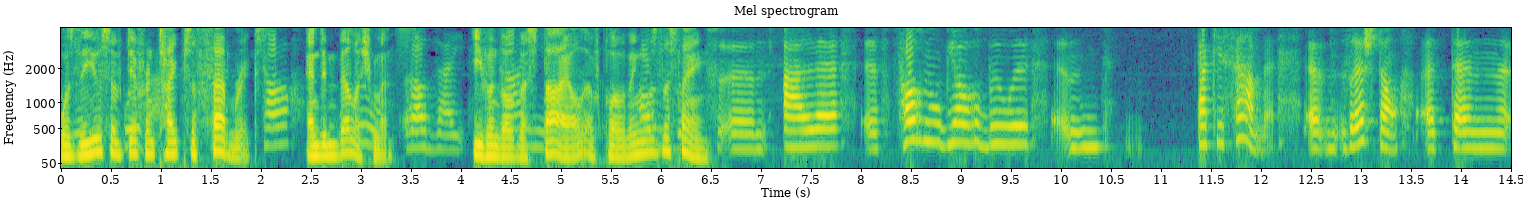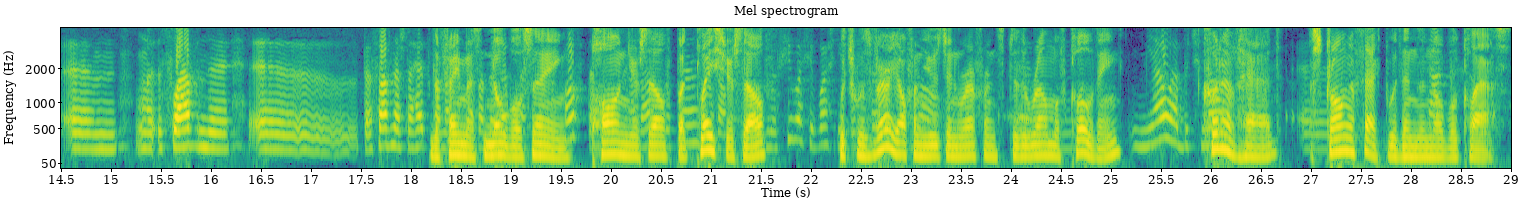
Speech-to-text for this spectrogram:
was the use of different types of fabrics and embellishments, even though the style of clothing was the same. Takie same. Zresztą ten sławny, ta sławna szlachecka... The famous noble saying, pawn yourself but place yourself, which was very often used in reference to the realm of clothing, could have had a strong effect within the noble class.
